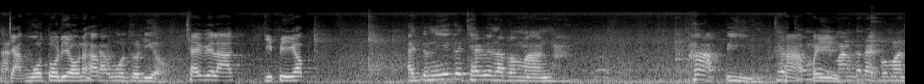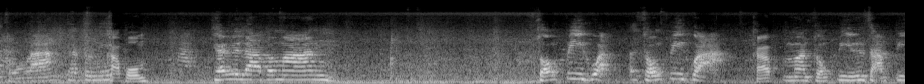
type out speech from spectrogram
นั่นจากวัวตัวเดียวนะครับ จากวัวตัวเดียว ใช้เวลากี่ปีครับ ไอ้ตัวนี้ก็ใช้เวลาประมาณห้าปีถ้าห้าทั้งปี แม่มันก็ได้ประมาณสองล้าน ถ้าตัวนี้ครับผม ใช้เวลาประมาณสองปีกว่าสองปีกว่า ครับ ประมาณสองปีหรือสามปี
